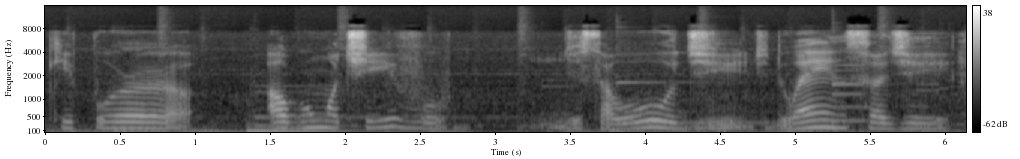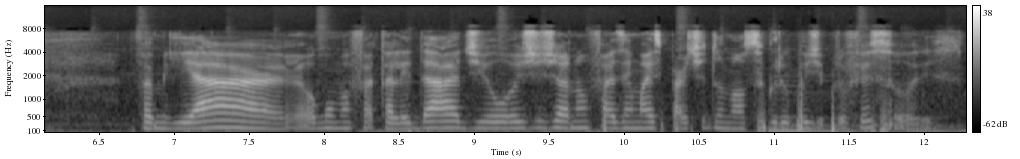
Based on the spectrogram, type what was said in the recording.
que por algum motivo de saúde, de doença, de familiar, alguma fatalidade, hoje já não fazem mais parte do nosso grupo de professores.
